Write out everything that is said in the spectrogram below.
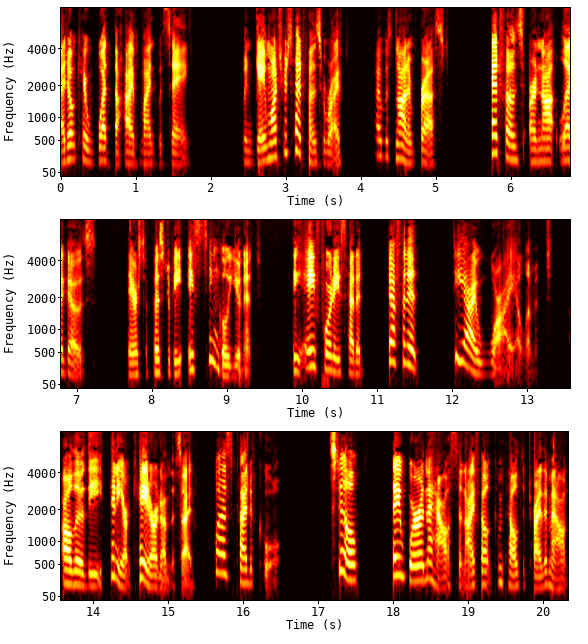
I don't care what the hive mind was saying. When Game Watcher's headphones arrived, I was not impressed. Headphones are not Legos. They are supposed to be a single unit. The A40s had a definite DIY element, although the penny arcade art on the side was kind of cool. Still, they were in the house, and I felt compelled to try them out.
